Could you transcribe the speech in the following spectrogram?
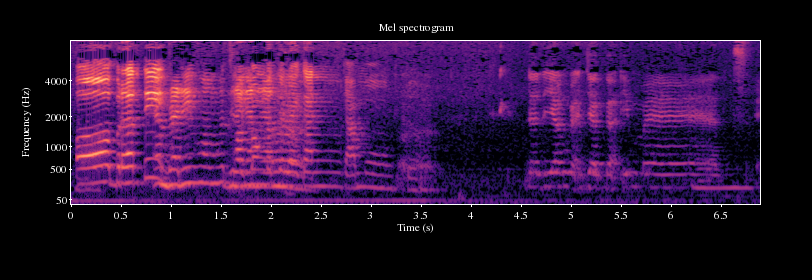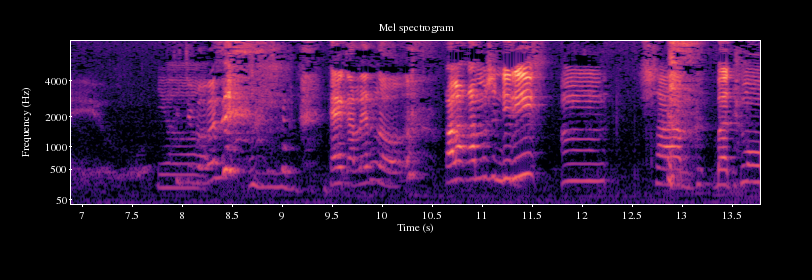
Oh berarti yang berani ngomong kejelekan kamu. gitu. Dan dia nggak jaga image. Ayo. Ya. lucu banget sih. Hei kalian loh. Kalau kamu sendiri mm, sahabatmu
